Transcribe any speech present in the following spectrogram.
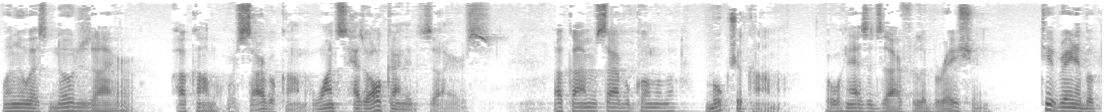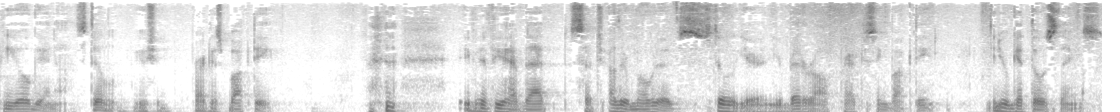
One who has no desire, akama or sarvakama, wants has all kind of desires. Akama sarvakama va moksha kama or one has a desire for liberation, Tivrena Bhakti Yogena, still you should practice bhakti. Even if you have that, such other motives, still you're, you're better off practicing bhakti. And you'll get those things,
